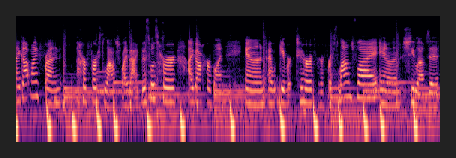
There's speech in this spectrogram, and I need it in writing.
I got my friend her first Loungefly bag. This was her, I got her one and I gave it to her for her first Loungefly and she loves it.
